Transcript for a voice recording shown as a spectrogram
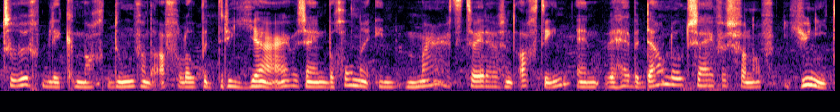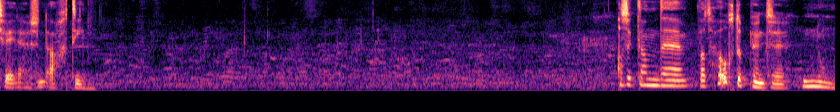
terugblik mag doen van de afgelopen drie jaar. We zijn begonnen in maart 2018 en we hebben downloadcijfers vanaf juni 2018. Als ik dan de wat hoogtepunten noem.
